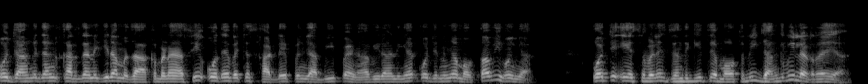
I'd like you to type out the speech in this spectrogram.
ਉਹ ਜੰਗ ਜੰਗ ਕਰਦਿਆਂ ਨੇ ਜਿਹੜਾ ਮਜ਼ਾਕ ਬਣਾਇਆ ਸੀ, ਉਹਦੇ ਵਿੱਚ ਸਾਡੇ ਪੰਜਾਬੀ ਭੈਣਾਂ ਵੀਰਾਂ ਦੀਆਂ ਕੁਝ ਦੀਆਂ ਮੌਤਾਂ ਵੀ ਹੋਈਆਂ। ਕੁਝ ਇਸ ਵੇਲੇ ਜ਼ਿੰਦਗੀ ਤੇ ਮੌਤ ਦੀ ਜੰਗ ਵੀ ਲੜ ਰਹੇ ਆ।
